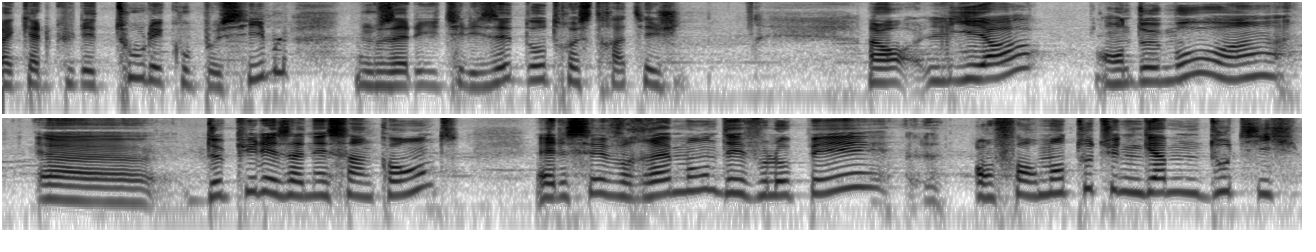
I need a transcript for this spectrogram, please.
à calculer tous les coups possibles, donc vous allez utiliser d'autres stratégies. Alors l'IA, en deux mots, hein, euh, depuis les années 50, elle s'est vraiment développée en formant toute une gamme d'outils.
